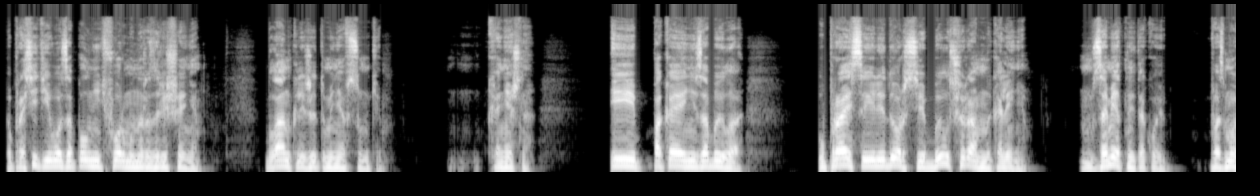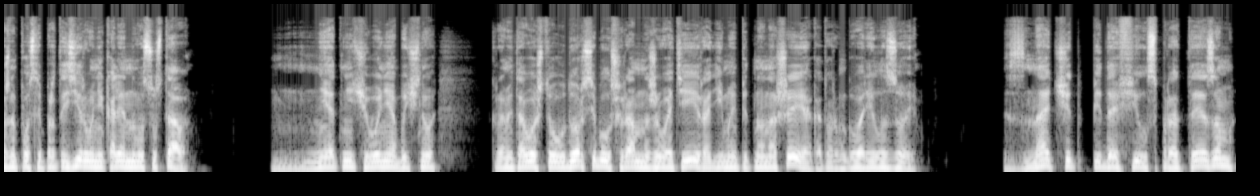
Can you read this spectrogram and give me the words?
Попросите его заполнить форму на разрешение. Бланк лежит у меня в сумке». «Конечно. И пока я не забыла, у Прайса или Дорси был шрам на колене? Заметный такой, возможно, после протезирования коленного сустава». «Нет, ничего необычного». Кроме того, что у Дорси был шрам на животе и родимое пятно на шее, о котором говорила Зои. «Значит, педофил с протезом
